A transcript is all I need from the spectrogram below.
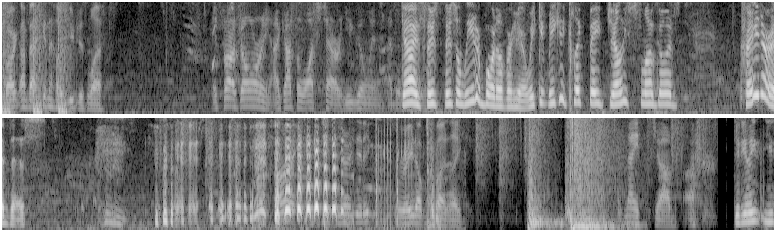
Spark, I'm back in the house you just left. Hey Spark, don't worry. I got the watchtower. You go in. I believe Guys, you. there's there's a leaderboard over here. We can we can clickbait Jelly Slogo and Crainer in this. You did it right up front, like. nice job. Uh, Did you leave? You,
